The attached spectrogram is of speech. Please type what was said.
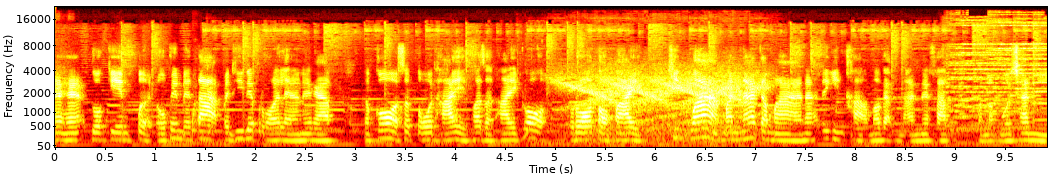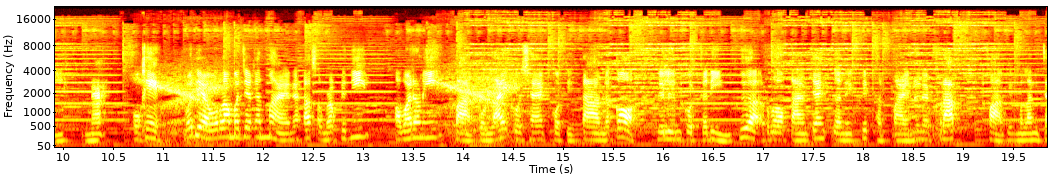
นะฮะตัวเกมเปิด Open Beta เป็นที่เรียบร้อยแล้วนะครับแล้วก็สโตรไทยภาษาไทยก็รอต่อไป คิดว่ามันน่าจะมานะ ได้ยินข่าวมาแบบนั้นนะครับสำหรับเวอร์ชันนี้นะ โอเคไว้เดี๋ยวเรามาเจอกันใหม่นะครับสำหรับคลิปนี้เอาไว้เท่านี้ฝากกดไลค์กดแชร์กดติดตาม แล้วก็อย่าลืมกดกระดิ่งเพื่อรอการแจ้งเตือนในคลิปถัดไปด้วยนะครับ ฝากเป็นกำลังใจ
